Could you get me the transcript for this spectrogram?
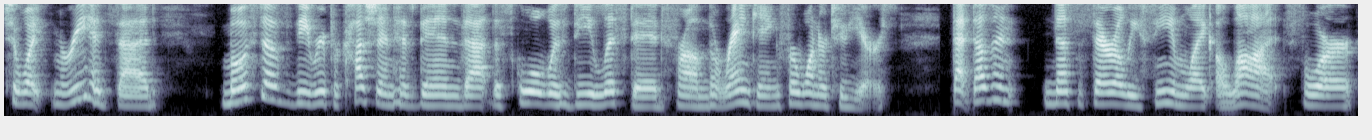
to what Marie had said, most of the repercussion has been that the school was delisted from the ranking for one or two years. That doesn't necessarily seem like a lot for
